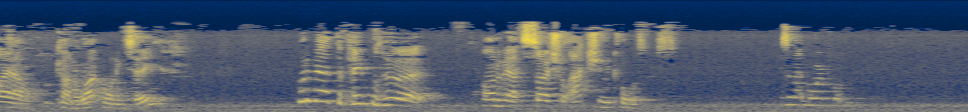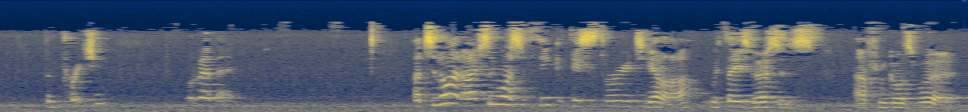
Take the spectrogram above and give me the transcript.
I um, kind of like morning tea. What about the people who are on about social action causes? Isn't that more important than preaching? What about that? But tonight, I actually want us to think this through together with these verses uh, from God's Word.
